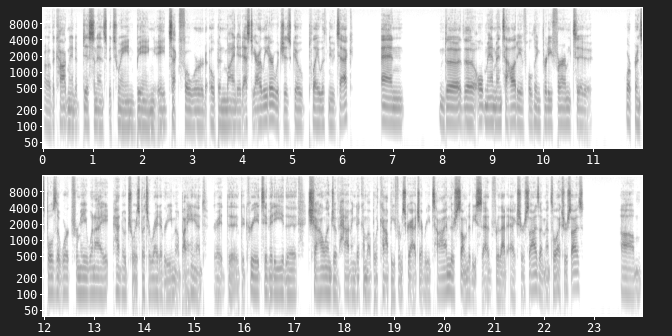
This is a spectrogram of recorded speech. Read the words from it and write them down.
uh, the cognitive dissonance between being a tech forward, open minded SDR leader, which is go play with new tech, and the the old man mentality of holding pretty firm to principles that worked for me when I had no choice but to write every email by hand, right? The the creativity, the challenge of having to come up with copy from scratch every time. There's something to be said for that exercise, that mental exercise. Um,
